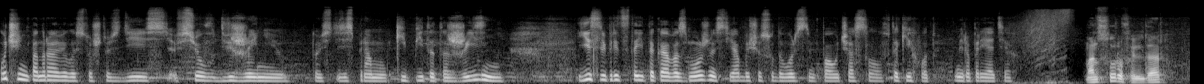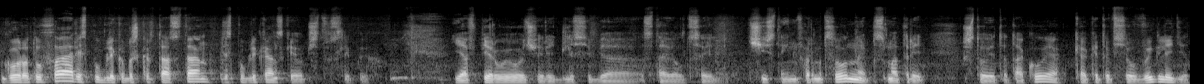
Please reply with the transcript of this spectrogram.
Очень понравилось то, что здесь все в движении, то есть здесь прям кипит эта жизнь. Если предстоит такая возможность, я бы еще с удовольствием поучаствовала в таких вот мероприятиях. Мансуров Ильдар, город Уфа, Республика Башкортостан, Республиканское общество слепых. Я в первую очередь для себя ставил цель чисто информационная, посмотреть, что это такое, как это все выглядит.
